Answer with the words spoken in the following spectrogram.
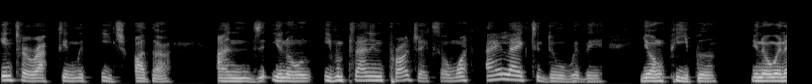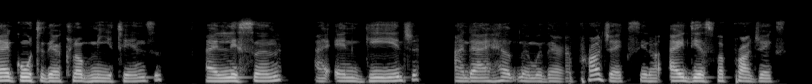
interacting with each other and you know even planning projects. Or what i like to do with the young people you know when i go to their club meetings i listen i engage and i help them with their projects you know ideas for projects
